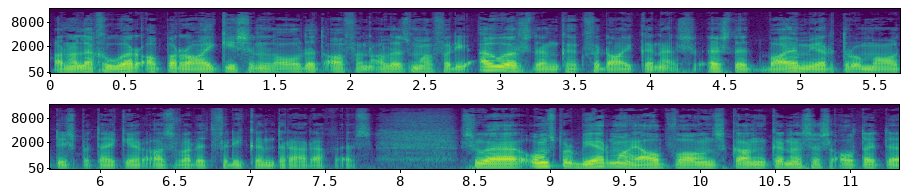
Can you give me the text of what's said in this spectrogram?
aan hulle gehoorapparaatjies en haal dit af en alles, maar vir die ouers dink ek vir daai kinders is dit baie meer traumaties partykeer as wat dit vir die kind regtig is. So uh, ons probeer maar help waar ons kan. Kinders is altyd 'n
